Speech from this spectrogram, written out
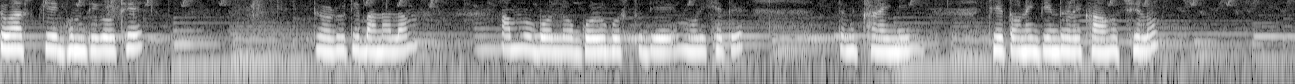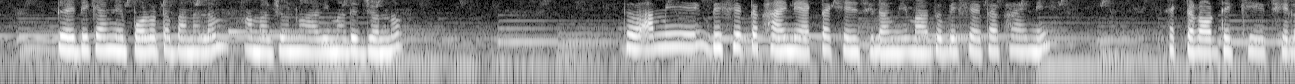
তো আজকে ঘুম থেকে উঠে তো রুটি বানালাম। আম্মু বলল গরু গোস্ত দিয়ে মুড়ি খেতে। তো আমি খাইনি, যেহেতু অনেক দিন ধরে খাওয়া হচ্ছিল। তো এদিকে আমি পরোটা বানালাম আমার জন্য আর ইমাদের জন্য। তো আমি বেশি একটা খাইনি, একটা খেয়েছিলাম মা তো বেশি একটা খায়নি। একটার অর্ধেক খেয়েছিল।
